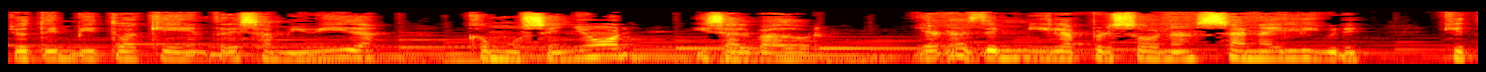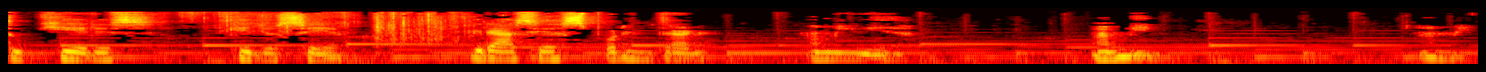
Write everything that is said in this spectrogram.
Yo te invito a que entres a mi vida como Señor y Salvador y hagas de mí la persona sana y libre que tú quieres que yo sea. Gracias por entrar a mi vida. Amén. Amén.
